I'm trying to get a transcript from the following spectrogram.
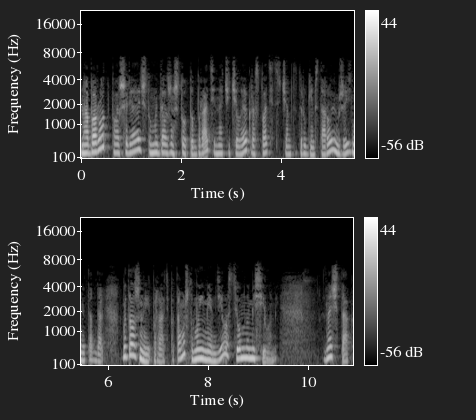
Наоборот, поощряет, что мы должны что-то брать, иначе человек расплатится чем-то другим, здоровьем, жизнью и так далее. Мы должны брать, потому что мы имеем дело с темными силами. Значит так,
